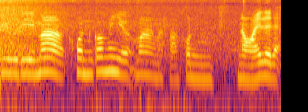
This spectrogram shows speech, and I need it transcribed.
วิวดีมาก คนก็ไม่เยอะมากนะคะ คนน้อยเลยแหละ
